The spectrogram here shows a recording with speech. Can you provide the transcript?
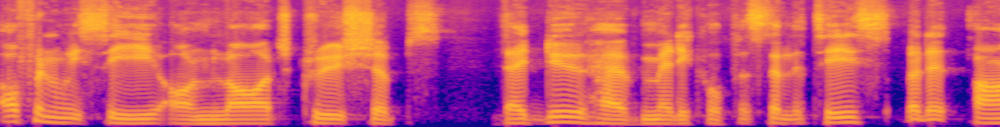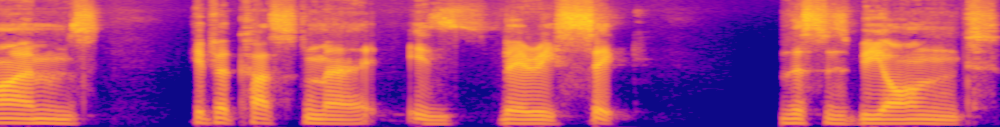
often we see on large cruise ships, they do have medical facilities, but at times, if a customer is very sick, this is beyond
